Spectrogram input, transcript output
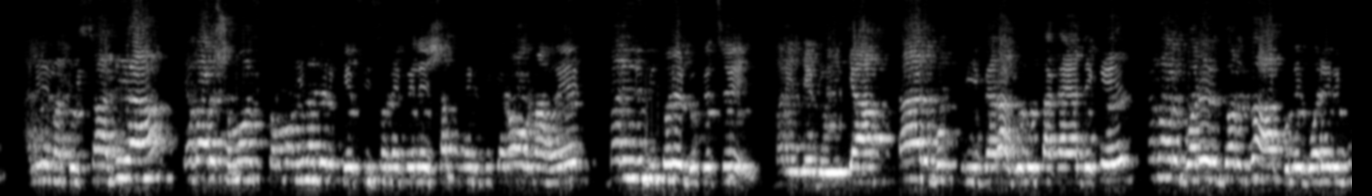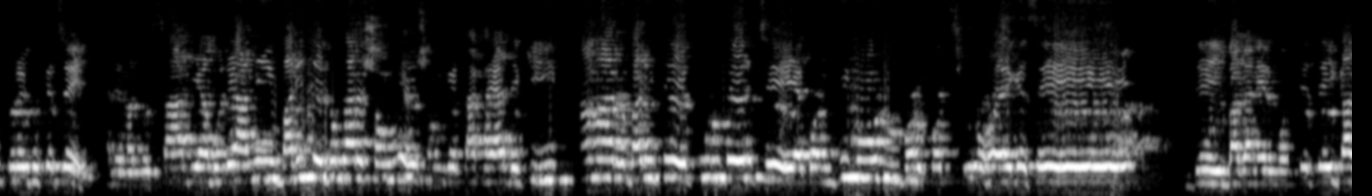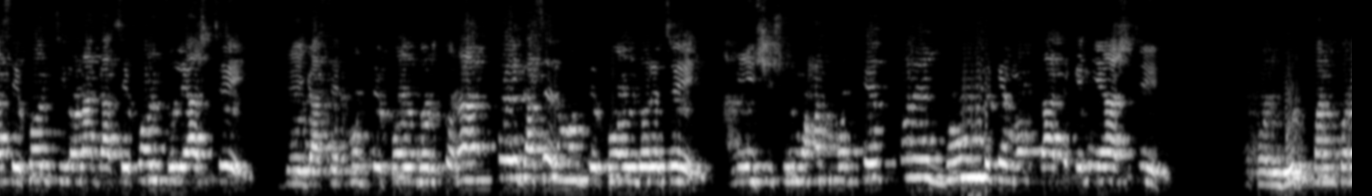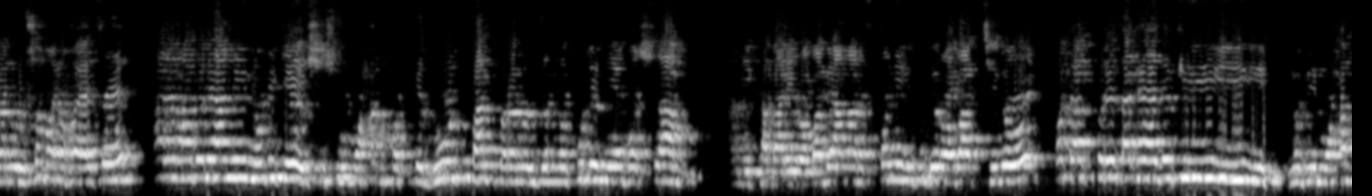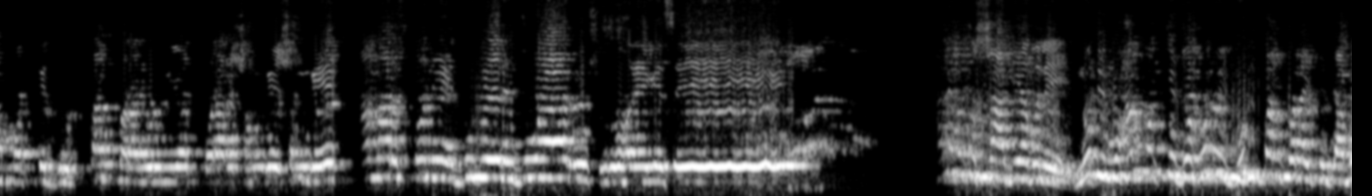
এবার সমস্ত মহিলাদেরকে পিছনে সামনের দিকে রওনা হয়ে বাড়ির ভিতরে ঢুকেছে। বাড়িতে দেখে এবার ঘরের দরজা ঘরের ভিতরে ঢুকেছে। আমি বাড়িতে ঢোকার সঙ্গে সঙ্গে তাকায়া দেখি, আমার বাড়িতে পূর্বের চেয়ে এখন দ্বিগুণ বরকত শুরু হয়ে গেছে। যেই বাগানের মধ্যে যেই গাছে ফল ছিল না, গাছে ফল চলে আসছে। যে গাছের মধ্যে ফল ধরতো না ওই গাছের মধ্যে ফল ধরেছে। আমি শিশু মোহাম্মদকে অনেক দূর থেকে মক্কা থেকে নিয়ে আসছি। এখন দুধ পান করানোর সময় হয়েছে। আর মা বলে, আমি নবীকে শিশু মোহাম্মদকে দুধ পান করানোর জন্য কুলে নিয়ে বসলাম। আমি খাবারের অভাবে আমার স্তনে দুধের অভাব ছিল। হঠাৎ করে তাকায় দেখি নবী মোহাম্মদকে দুধ পান করানোর নিয়ত করার সঙ্গে সঙ্গে আমার স্তনে দুধের জোয়ার শুরু হয়ে গেছে। বলে, নবী মুহাম্মদকে যখন ওই দুধ পান করাইতে যাব,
